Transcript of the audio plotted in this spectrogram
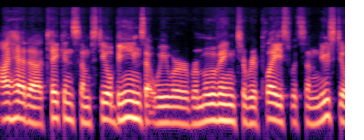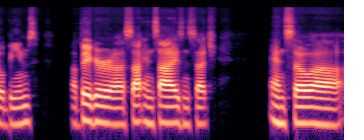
I had uh, taken some steel beams that we were removing to replace with some new steel beams, a bigger uh, in size and such. And so uh,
